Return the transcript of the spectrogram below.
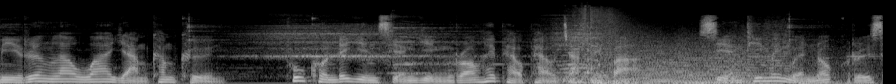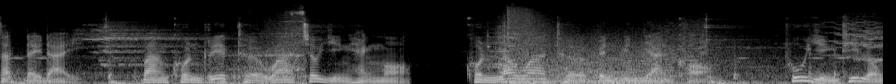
มีเรื่องเล่าว่ายามค่ำคืน ผู้คนได้ยินเสียงหญิงร้องให้แผ่วๆจากในป่า เสียงที่ไม่เหมือนนกหรือสัตว์ใด ๆ บางคนเรียกเธอว่าเจ้าหญิงแห่งหมอก คนเล่าว่าเธอเป็นวิญญาณของ ผู้หญิงที่หลง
